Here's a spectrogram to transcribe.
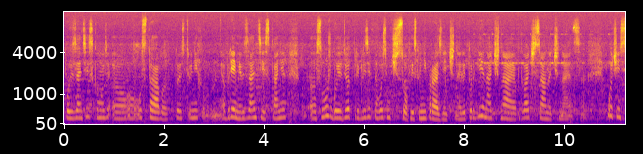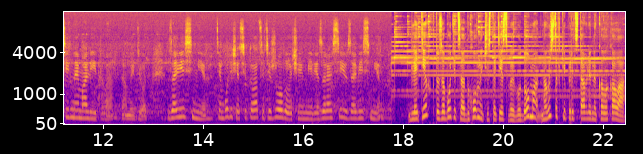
по византийскому э, уставу, то есть у них время византийское, они, э, служба идет приблизительно 8 часов, если не праздничная. Литургия ночная, в 2 часа начинается. Очень сильная молитва там идет. За весь мир. Тем более сейчас ситуация тяжелая очень в мире. За Россию, за весь мир. Для тех, кто заботится о духовной чистоте своего дома, на выставке представлены колокола,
